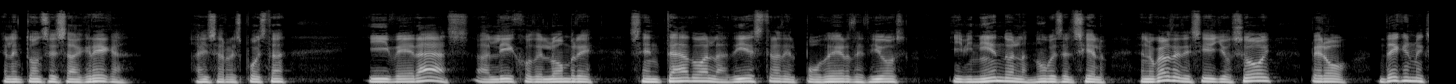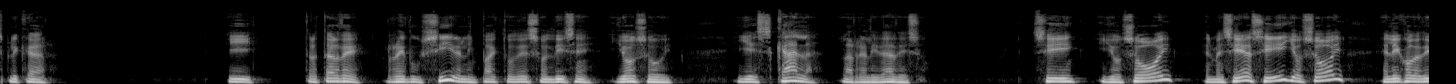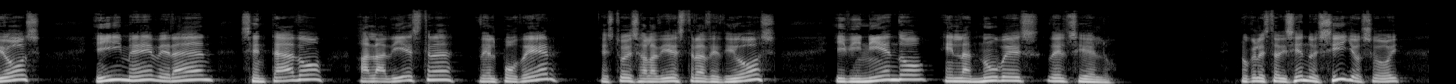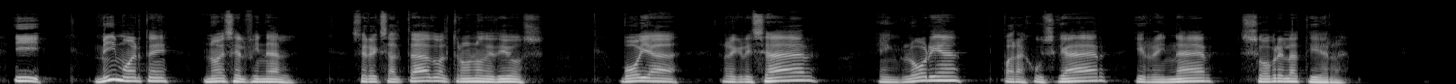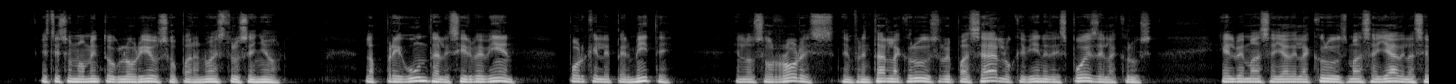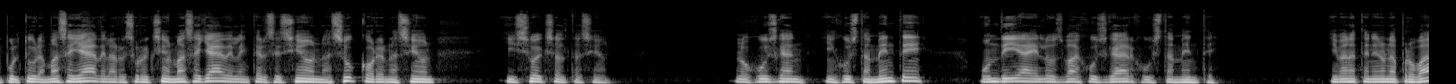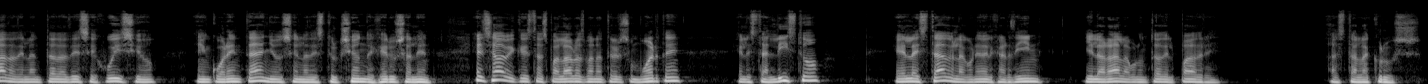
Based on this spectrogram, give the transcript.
él entonces agrega a esa respuesta, y verás al Hijo del Hombre sentado a la diestra del poder de Dios y viniendo en las nubes del cielo. En lugar de decir yo soy, pero déjenme explicar y tratar de reducir el impacto de eso. Él dice, yo soy, y escala la realidad de eso. Sí, yo soy el Mesías, sí, yo soy el Hijo de Dios, y me verán sentado a la diestra del poder, esto es, a la diestra de Dios, y viniendo en las nubes del cielo. Lo que le está diciendo es, sí, yo soy, y mi muerte no es el final. Ser exaltado al trono de Dios. Voy a regresar en gloria para juzgar y reinar sobre la tierra. Este es un momento glorioso para nuestro Señor. La pregunta le sirve bien porque le permite, en los horrores de enfrentar la cruz, repasar lo que viene después de la cruz. Él ve más allá de la cruz, más allá de la sepultura, más allá de la resurrección, más allá de la intercesión, a su coronación y su exaltación. Lo juzgan injustamente, un día Él los va a juzgar justamente. Y van a tener una probada adelantada de ese juicio en cuarenta años en la destrucción de Jerusalén. Él sabe que estas palabras van a traer su muerte, Él está listo, Él ha estado en la agonía del jardín y Él hará la voluntad del Padre hasta la cruz.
